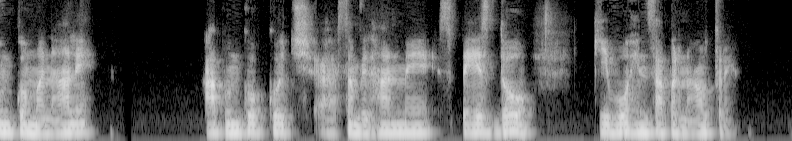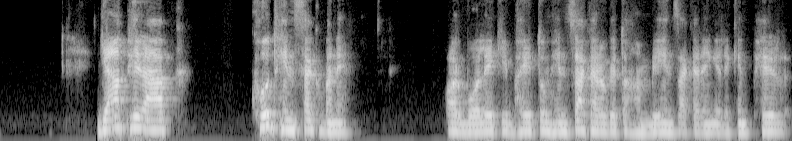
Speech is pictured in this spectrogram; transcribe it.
उनको मना लें। आप उनको कुछ संविधान में स्पेस दो कि वो हिंसा पर ना उतरे। या फिर आप खुद हिंसक बने और बोले कि भाई तुम हिंसा करोगे तो हम भी हिंसा करेंगे, लेकिन फिर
